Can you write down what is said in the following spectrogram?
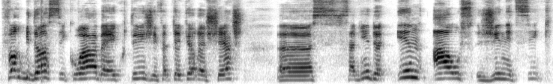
Forbida, c'est quoi? Ben écoutez, j'ai fait quelques recherches. Euh, ça vient de In-House Génétique.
